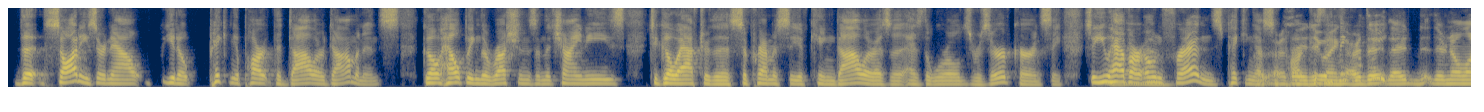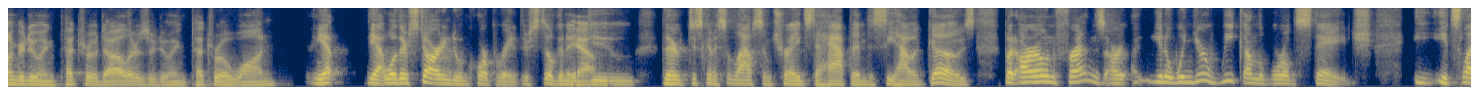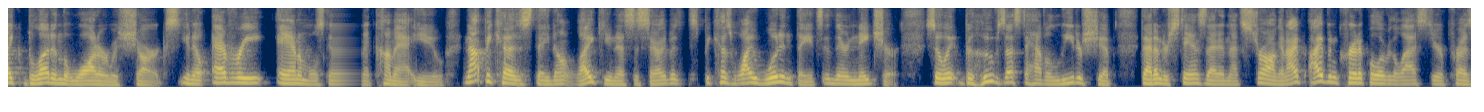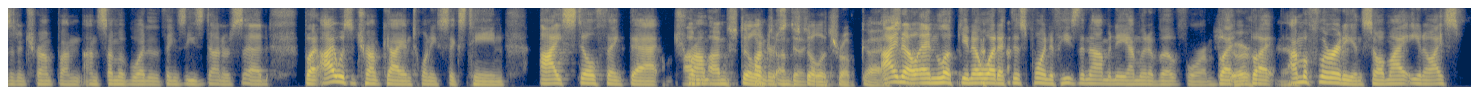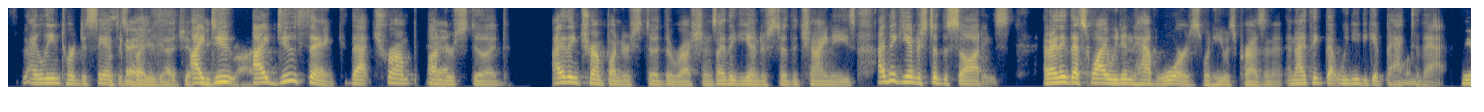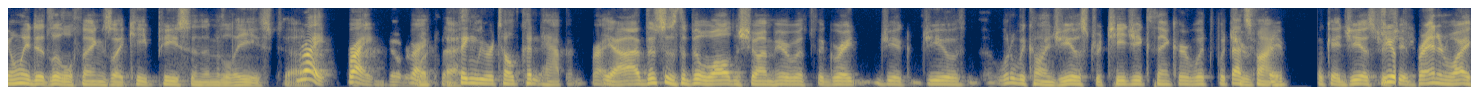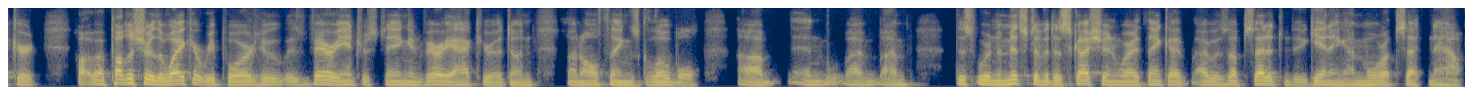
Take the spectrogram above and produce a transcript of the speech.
the Saudis are now, you know, picking apart the dollar dominance, go helping the Russians and the Chinese to go after the supremacy of King Dollar as a as the world's reserve currency. So you have our own Mm. friends picking us are apart. they 'cause doing? think Are they, they? They're no longer doing petrodollars. They're doing petro yuan. Yep. Yeah. Well, they're starting to incorporate it. They're still going to Yeah. do, they're just going to allow some trades to happen to see how it goes. But our own friends are, you know, when you're weak on the world stage, it's like blood in the water with sharks. You know, every animal's going to come at you, not because they don't like you necessarily, but it's because why wouldn't they? It's in their nature. So it behooves us to have a leadership that understands that and that's strong. And I've, I've been critical over the last year of President Trump on, on some of what of the things he's done or said, but I was a Trump guy in 2016. I still think that I'm, Trump. I'm still, a, I'm still a Trump guy. I so- know, and look, you know what? At this point, if he's the nominee, I'm going to vote for him. But Sure, but yeah. I'm a Floridian, so my you know I I lean toward DeSantis. Okay, but you got you. I you do. I do think that Trump Yeah. understood. I think Trump understood the Russians. I think he understood the Chinese. I think he understood the Saudis. And I think that's why we didn't have wars when he was president. And I think that we need to get back to that. We only did little things like keep peace in the Middle East. uh, right, right, right. The thing we were told couldn't happen. Right. Yeah. This is the Bill Walton show. I'm here with the great geo, geo what are we calling geostrategic thinker? What, what's That's fine. Favorite? Okay, geostrategic. Geo- Brandon Weichert, a publisher of the Weichert Report, who is very interesting and very accurate on on all things global. Um, and I'm, I'm this we're in the midst of a discussion where I think I, I was upset at the beginning. I'm more upset now.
